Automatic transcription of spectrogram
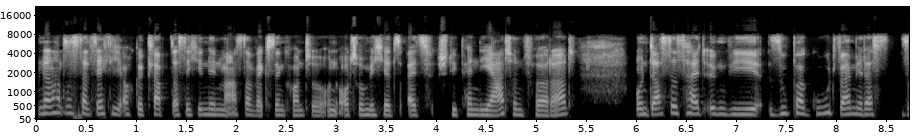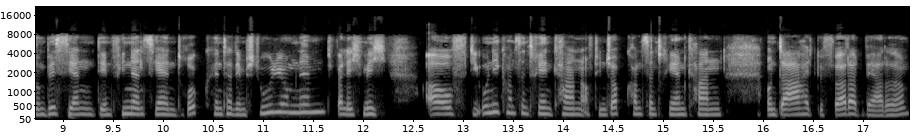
Und dann hat es tatsächlich auch geklappt, dass ich in den Master wechseln konnte und Otto mich jetzt als Stipendiatin fördert. Und das ist halt irgendwie super gut, weil mir das so ein bisschen den finanziellen Druck hinter dem Studium nimmt, weil ich mich auf die Uni konzentrieren kann, auf den Job konzentrieren kann und da halt gefördert werde.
